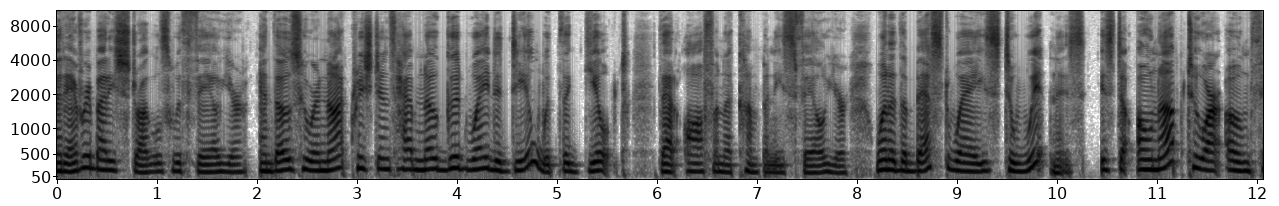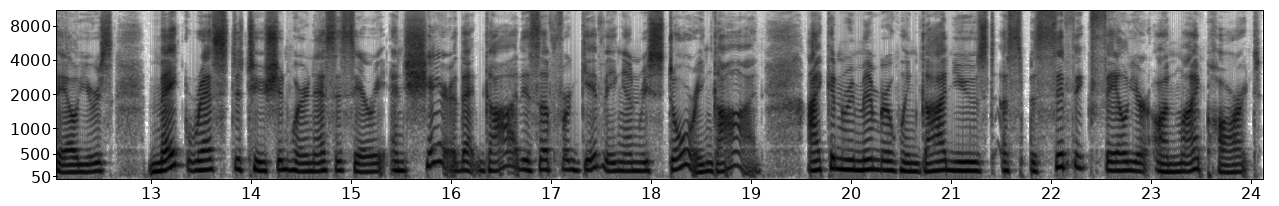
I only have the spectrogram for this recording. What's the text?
But everybody struggles with failure, and those who are not Christians have no good way to deal with the guilt that often accompanies failure. One of the best ways to witness is to own up to our own failures, make restitution where necessary, and share that God is a forgiving and restoring God. I can remember when God used a specific failure on my part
